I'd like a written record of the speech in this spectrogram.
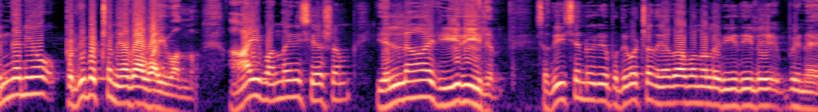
എങ്ങനെയോ പ്രതിപക്ഷ നേതാവായി വന്നു. ആയി വന്നതിന് ശേഷം എല്ലാ രീതിയിലും സതീശൻ ഒരു പ്രതിപക്ഷ നേതാവെന്നുള്ള രീതിയിൽ പിന്നെ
